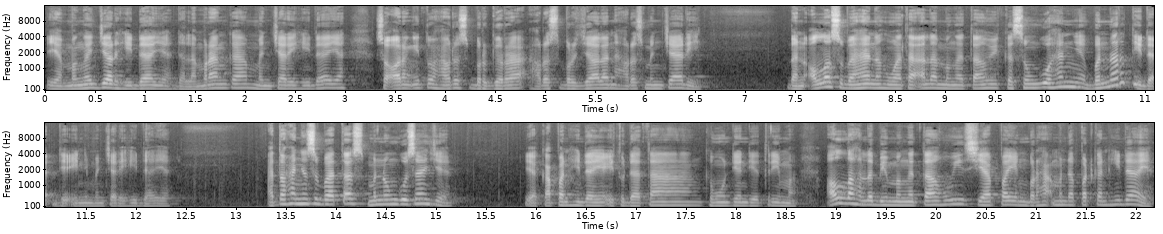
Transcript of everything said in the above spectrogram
ya mengejar hidayah, dalam rangka mencari hidayah, seorang itu harus bergerak, harus berjalan, harus mencari. Dan Allah Subhanahu wa taala mengetahui kesungguhannya benar tidak dia ini mencari hidayah. Atau hanya sebatas menunggu saja. Ya, kapan hidayah itu datang, kemudian dia terima. Allah lebih mengetahui siapa yang berhak mendapatkan hidayah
